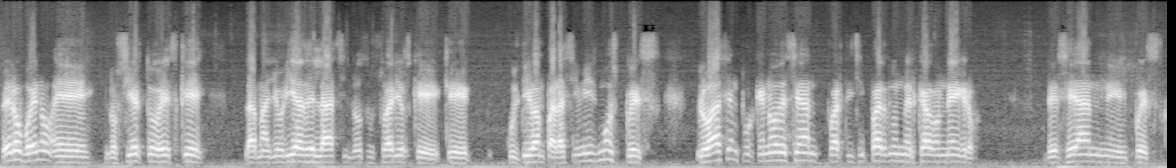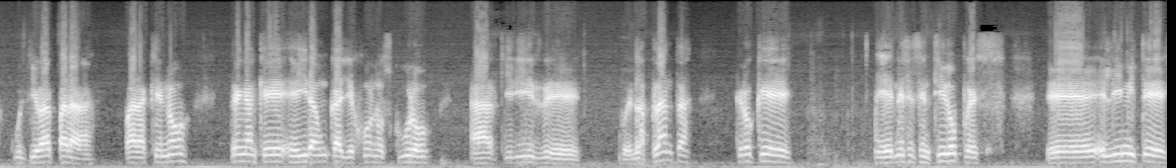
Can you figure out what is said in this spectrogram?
pero bueno, eh, lo cierto es que la mayoría de las y los usuarios que, que cultivan para sí mismos, pues lo hacen porque no desean participar de un mercado negro, desean eh, pues cultivar para, para que no tengan que ir a un callejón oscuro a adquirir eh, pues la planta. Creo que en ese sentido, pues el límite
